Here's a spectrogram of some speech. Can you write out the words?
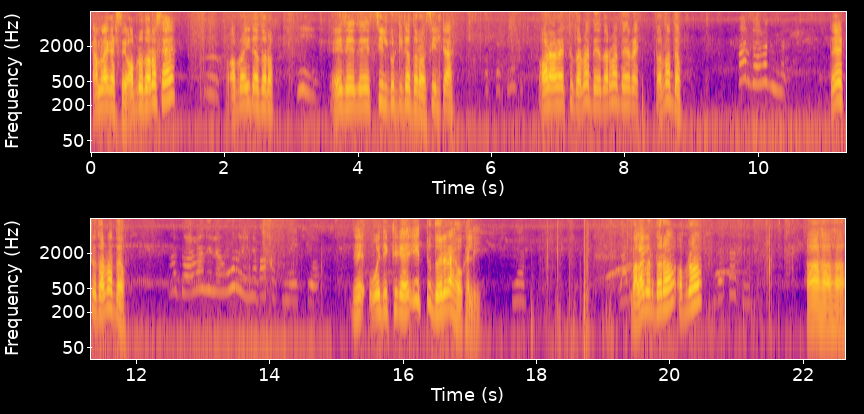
কামলায় কাটছে। অব্র ধরছে অব্র ইটা ধরো। এই যে যে চিলকুটিটা ধরো চিলটা ওরা ওরা একটু ধরবার দে ধরবার দে রে ধরবার দাও। দে একটু ধরবার দাও। যে ওই দিক থেকে একটু ধরে রাখো খালি। ভালো করে ধরো অব্র দেখাচ্ছি। হ্যাঁ হ্যাঁ হ্যাঁ।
